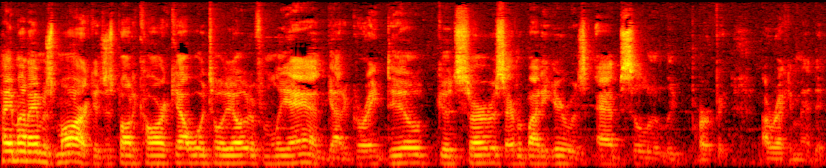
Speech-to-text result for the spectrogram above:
Hey, my name is Mark. I just bought a car at Cowboy Toyota from Leanne. Got a great deal, good service. Everybody here was absolutely perfect. I recommend it.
